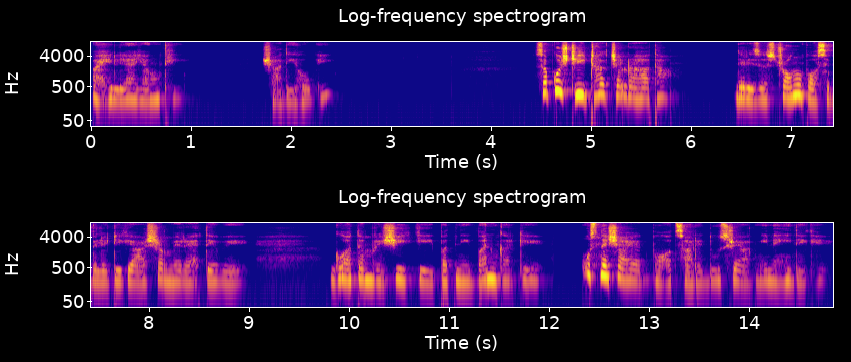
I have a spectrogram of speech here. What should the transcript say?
अहिल्या यंग थी, शादी हो गई। सब कुछ ठीक ठाक चल रहा था। There is a strong possibility के आश्रम में रहते हुए गौतम ऋषि की पत्नी बन करके उसने शायद बहुत सारे दूसरे आदमी नहीं देखे।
